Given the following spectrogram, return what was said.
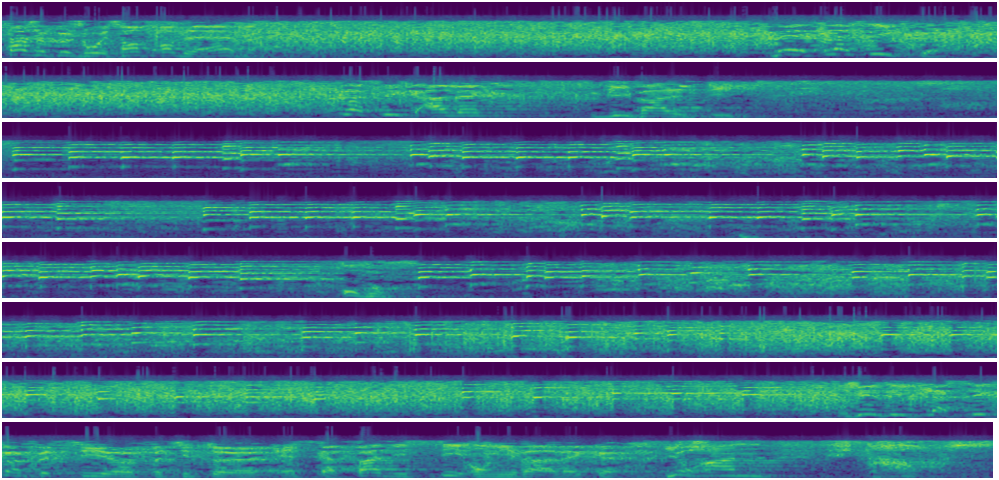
Ça, je peux jouer sans problème. Mais classique Classique avec Vivaldi. Oh Classique, un petit, euh, petite euh, escapade. Ici, on y va avec euh, Johann Strauss.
